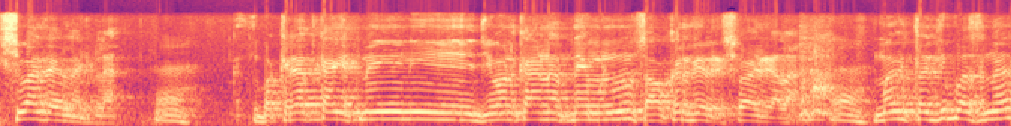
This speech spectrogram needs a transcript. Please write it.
शिवा द्यायला लागला. हा. बकऱ्यात काय येत नाही आणि जेवण काय आणत नाही म्हणून सावकार दिलं शिवा हा. द्यायला मग कधीपासनं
